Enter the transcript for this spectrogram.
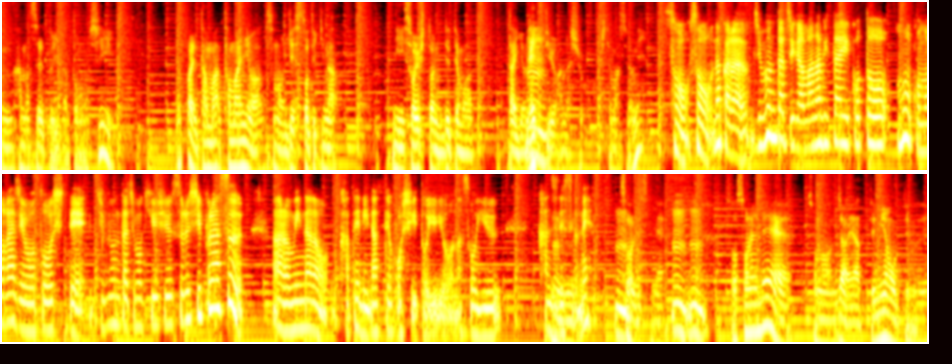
うん話せるといいなと思うしやっぱりたまたまにはそのゲスト的なにそういう人に出てもらいたいよねっていう話をしてますよね。そうそう。だから自分たちが学びたいこともこのラジオを通して自分たちも吸収するしプラスあのみんなの糧になってほしいというようなそういう感じですよね。うんそうですね。うんうん。そうそれでそのじゃあやってみようっていうので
